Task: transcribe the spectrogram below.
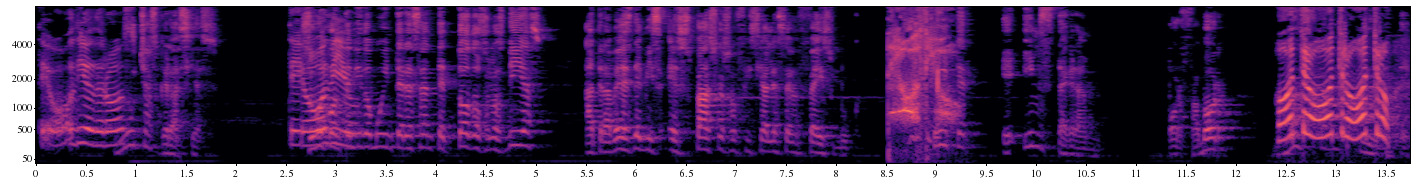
Te odio, Dross. Muchas gracias. Te Subo odio. contenido muy interesante todos los días a través de mis espacios oficiales en Facebook, Te odio. Twitter e Instagram. Por favor. Otro, otro, y otro, únete.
